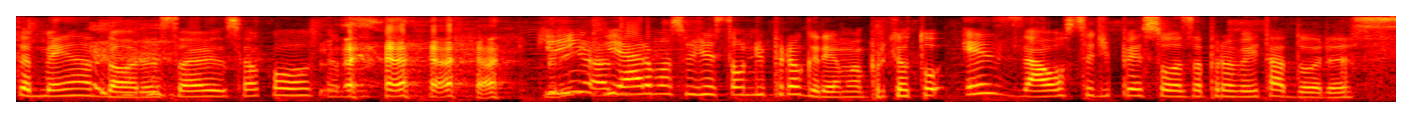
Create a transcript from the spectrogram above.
Também adoro, só, só colocando. Queria enviar uma sugestão de programa, porque eu tô exausta de pessoas aproveitadoras.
